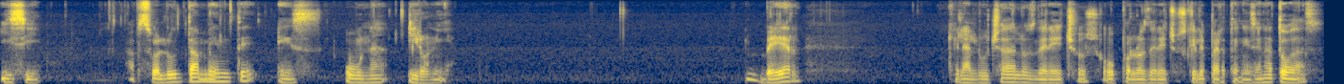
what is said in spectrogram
Y sí, absolutamente es una ironía. Ver que la lucha de los derechos o por los derechos que le pertenecen a todas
